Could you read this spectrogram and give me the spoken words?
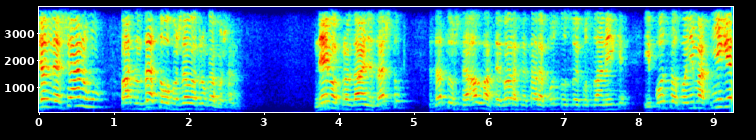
Đelešanu, pa sam zato obožavao druga božanstva. Nema opravdanja. Zašto? Zato što je Allah te barak na tada poslao svoje poslanike i poslao po njima knjige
